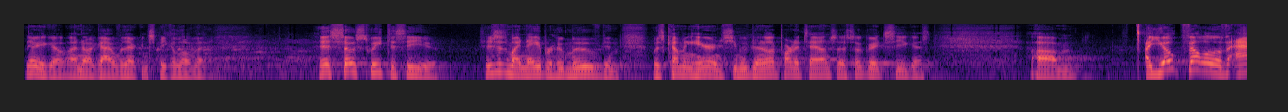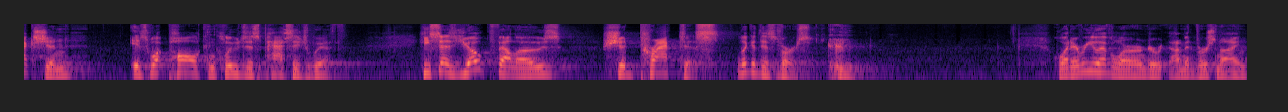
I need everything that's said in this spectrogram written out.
There you go. I know a guy over there can speak a little bit. It's so sweet to see you. This is my neighbor who moved and was coming here, and she moved to another part of town, so it's so great to see you guys. Um, a yoke fellow of action is what Paul concludes this passage with. He says, Yoke fellows should practice. Look at this verse. Whatever you have learned, or I'm at verse 9,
